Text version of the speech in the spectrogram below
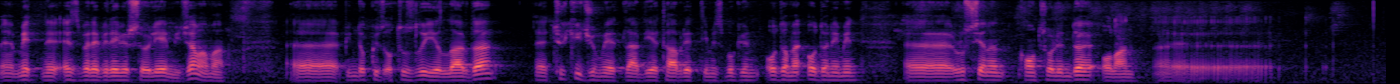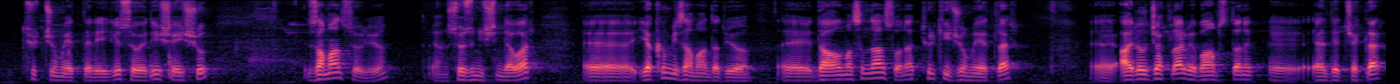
e, metni ezbere birebir söyleyemeyeceğim ama e, 1930'lu yıllarda e, Türkiye Cumhuriyetler diye tabir ettiğimiz bugün o, dönem, o dönemin e, Rusya'nın kontrolünde olan e, Türk Cumhuriyetleri ile ilgili söylediği şey şu. Zaman söylüyor. Yani sözün içinde var. Ee, yakın bir zamanda diyor e, dağılmasından sonra Türkiye Cumhuriyetler e, ayrılacaklar ve bağımsızlığını e, elde edecekler.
